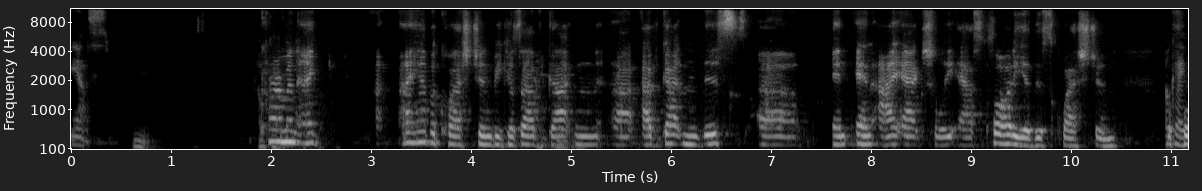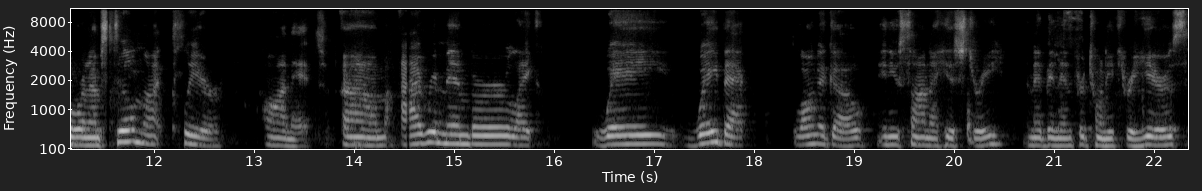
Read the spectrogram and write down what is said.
Yes. Mm. Okay. Carmen, I, I have a question because I've gotten, uh, I've gotten this, uh, and, and I actually asked Claudia this question Okay. before, and I'm still not clear on it. Um, I remember like way, way back long ago in USANA history, and I've been in for 23 years,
